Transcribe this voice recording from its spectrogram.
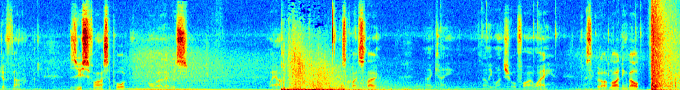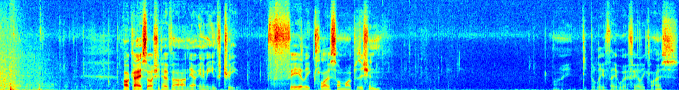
bit of uh, Zeus fire support, although that was, wow, it was quite slow. Okay, only one surefire away. That's the good old lightning bolt. Okay, so I should have uh, now enemy infantry fairly close on my position. I did believe they were fairly close.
